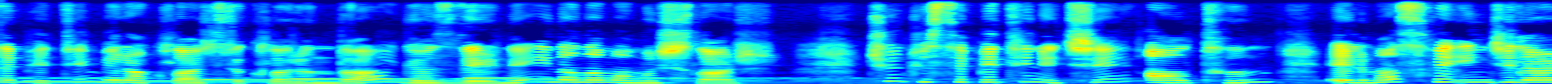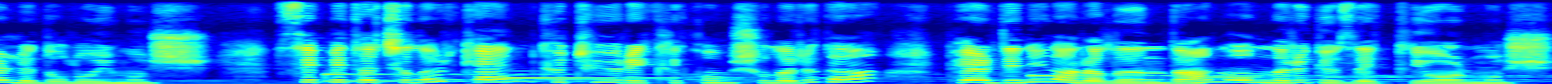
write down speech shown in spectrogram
sepeti merakla açtıklarında gözlerine inanamamışlar. Çünkü sepetin içi altın, elmas ve incilerle doluymuş. Sepet açılırken kötü yürekli komşuları da perdenin aralığından onları gözetliyormuş.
